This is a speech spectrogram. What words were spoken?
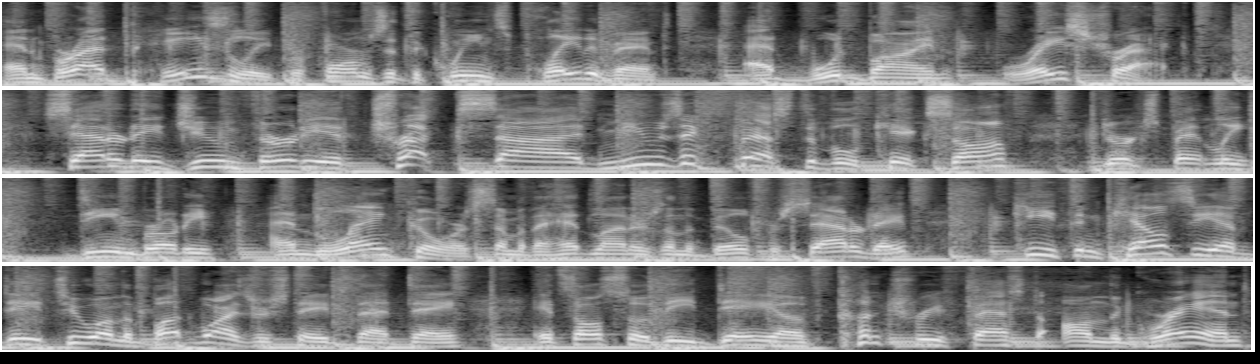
and Brad Paisley performs at the Queen's Plate event at Woodbine Racetrack. Saturday, June 30th, Trackside Music Festival kicks off. Dierks Bentley, Dean Brody, and LANCO are some of the headliners on the bill for Saturday. Keith and Kelsey have day two on the Budweiser stage that day. It's also the day of Country Fest on the Grand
